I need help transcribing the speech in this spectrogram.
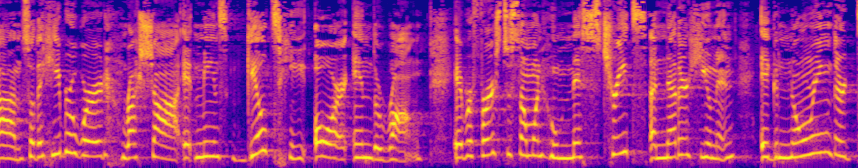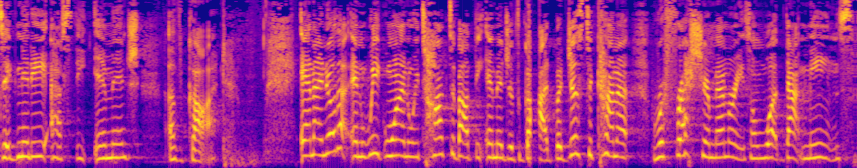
Um, so the Hebrew word rasha, it means guilty or in the wrong. It refers to someone who mistreats another human, ignoring their dignity as the image of God. And I know that in week one we talked about the image of God, but just to kind of refresh your memories on what that means.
